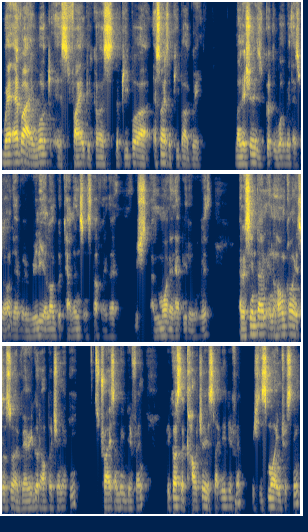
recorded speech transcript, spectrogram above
wherever I work is fine because the people are as long as the people are great. Malaysia is good to work with as well. They have really a lot of good talents and stuff like that, which I'm more than happy to work with. At the same time, in Hong Kong, it's also a very good opportunity to try something different because the culture is slightly different, which is more interesting.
